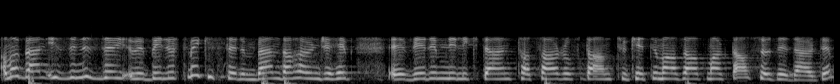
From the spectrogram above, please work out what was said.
ama ben izninizle e, belirtmek isterim. Ben daha önce hep e, verimlilikten, tasarruftan, tüketimi azaltmaktan söz ederdim.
